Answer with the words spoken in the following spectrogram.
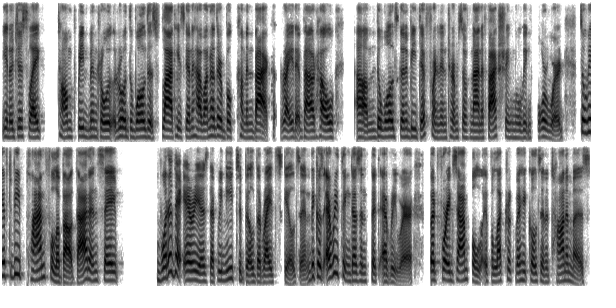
you know, just like Tom Friedman wrote, wrote The World is Flat, he's going to have another book coming back, right, about how um, the world's going to be different in terms of manufacturing moving forward. So we have to be planful about that and say, what are the areas that we need to build the right skills in? Because everything doesn't fit everywhere. But for example, if electric vehicles and autonomous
